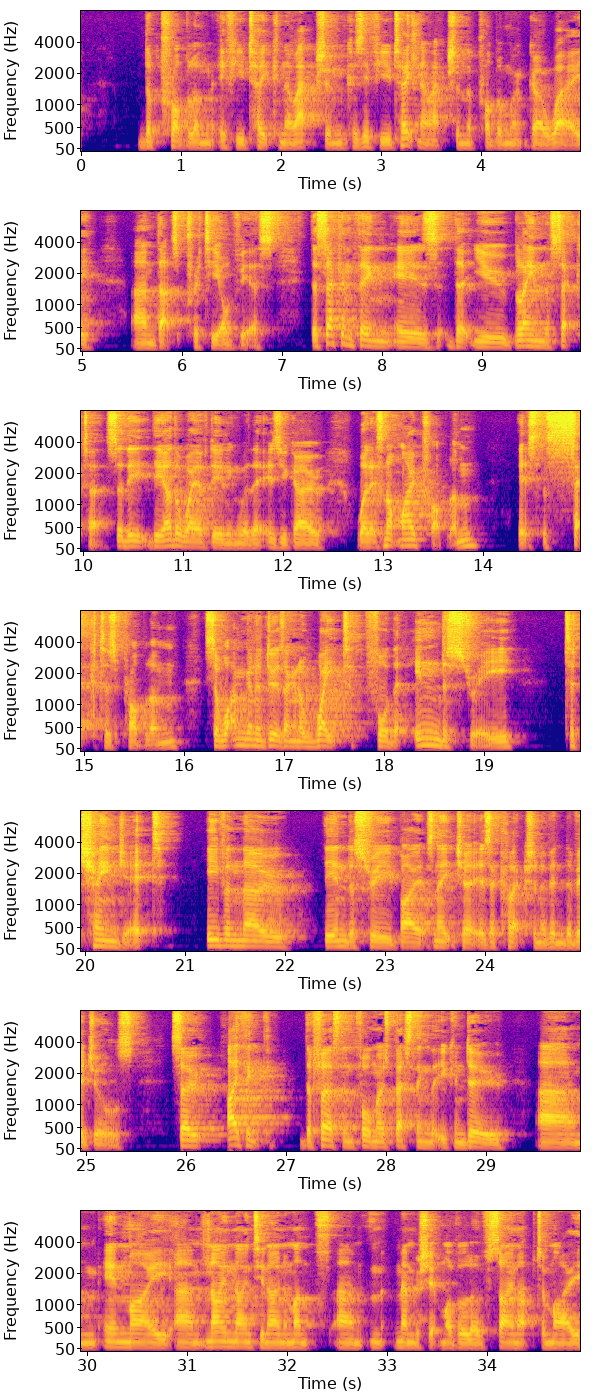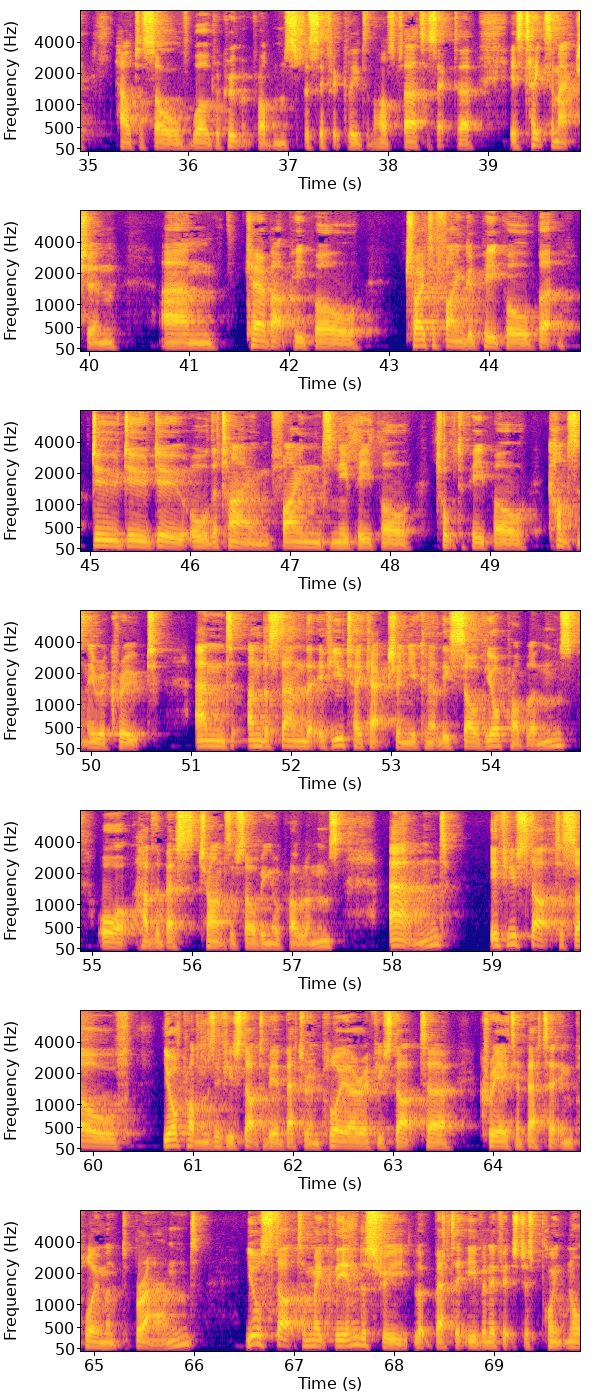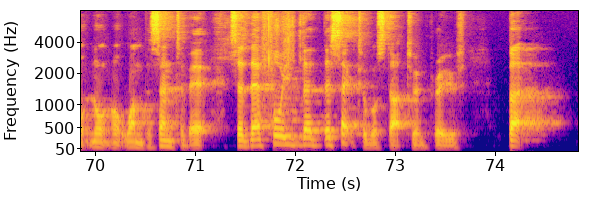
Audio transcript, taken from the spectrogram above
the problem if you take no action, because if you take no action, the problem won't go away. And that's pretty obvious. The second thing is that you blame the sector. So the, the other way of dealing with it is you go, well, it's not my problem. It's the sector's problem. So what I'm going to do is I'm going to wait for the industry to change it, even though the industry by its nature is a collection of individuals. So I think the first and foremost best thing that you can do um, in my um, 9.99 a month um, membership model of sign up to my how to solve world recruitment problems specifically to the hospitality sector is take some action um, care about people try to find good people but do do do all the time find new people talk to people constantly recruit and understand that if you take action you can at least solve your problems or have the best chance of solving your problems and if you start to solve your problems, if you start to be a better employer, if you start to create a better employment brand, you'll start to make the industry look better, even if it's just 0.0001% of it. So therefore, the, the sector will start to improve. But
